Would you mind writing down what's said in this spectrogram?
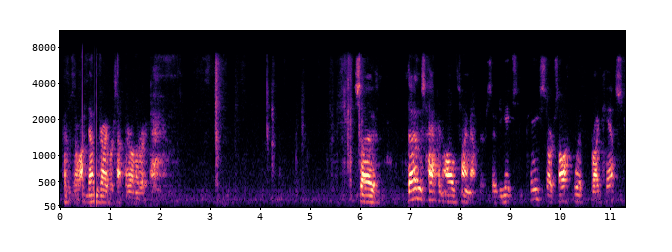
Because there's a lot of dumb drivers out there on the road. So those happen all the time out there. So DHCP starts off with broadcast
